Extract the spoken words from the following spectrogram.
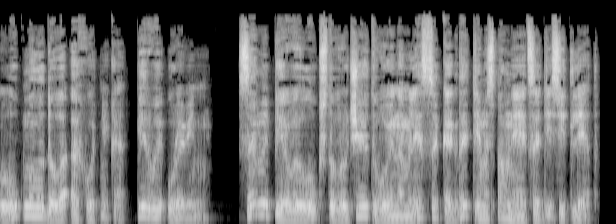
Лук молодого охотника. Первый уровень. Самый первый лук, что вручают воинам леса, когда тем исполняется 10 лет.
